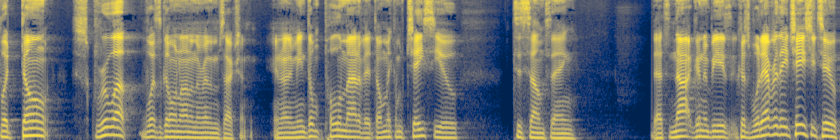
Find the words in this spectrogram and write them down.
But don't screw up what's going on in the rhythm section. You know what I mean? Don't pull them out of it. Don't make them chase you to something that's not going to be because whatever they chase you to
